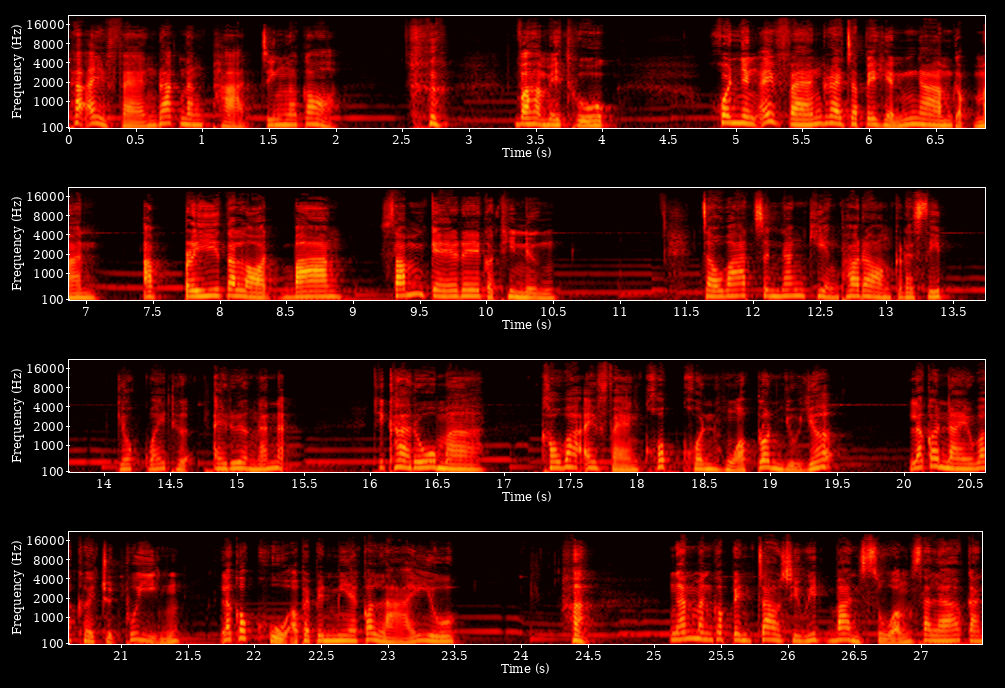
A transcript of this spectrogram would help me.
ถ้าไอ้แฝงรักนางผาดจริงแล้วก็ ว่าไม่ถูก คนอย่างไอ้แฝงใครจะไปเห็นงามกับมัน อับปรีตลอดบาง ซ้ำเกเรกว่าที่หนึ่งเจ้าวาดซึ่งนั่งเคียงพ่อรองกระซิบ ยกไว้เถอะไอ้เรื่องนั้นน่ะ ที่ข้ารู้มา เขาว่าไอ้แฝงคบคนหัวปล้นอยู่เยอะ แล้วก็ในว่าเคยจุดผู้หญิง แล้วก็ขู่เอาไปเป็นเมียก็หลายอยู่ฮะงั้นมันก็เป็นเจ้าชีวิตบ้านสวงซะแล้วกัน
